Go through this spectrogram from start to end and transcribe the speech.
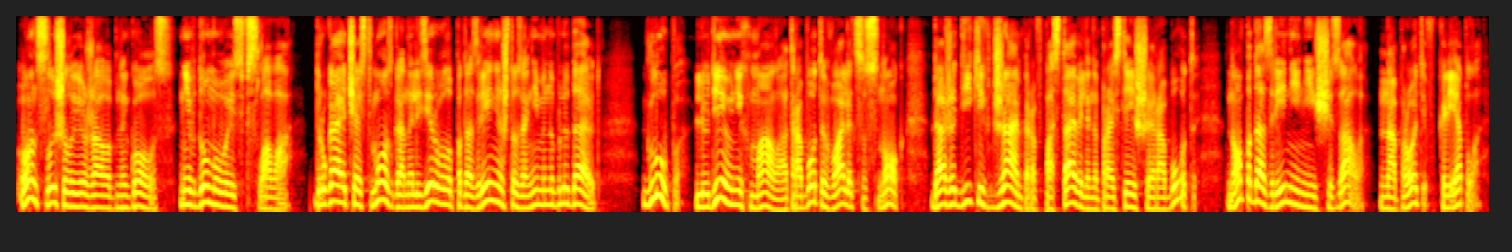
Он слышал ее жалобный голос, не вдумываясь в слова. Другая часть мозга анализировала подозрение, что за ними наблюдают. Глупо, людей у них мало, от работы валятся с ног. Даже диких джамперов поставили на простейшие работы, но подозрение не исчезало, напротив, крепло –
